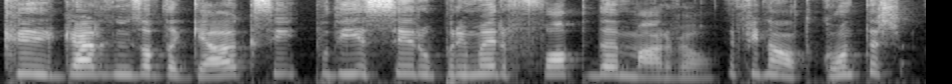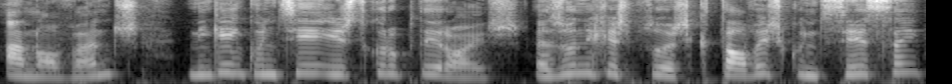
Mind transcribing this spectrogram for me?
que Guardians of the Galaxy podia ser o primeiro flop da Marvel. Afinal de contas, há 9 anos, ninguém conhecia este grupo de heróis. As únicas pessoas que talvez conhecessem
